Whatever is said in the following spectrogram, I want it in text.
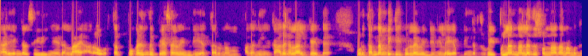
காரியங்கள் செய்வீங்க இதெல்லாம் யாரோ ஒருத்தர் புகழ்ந்து பேச வேண்டிய தருணம். அதை நீங்க காதுகளால் கேட்டு ஒரு தன்னம்பிக்கை கொள்ள வேண்டிய நிலை அப்படிங்கிறது இருக்கும். இப்பெல்லாம் நல்லது சொன்னாதான் நமக்கு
